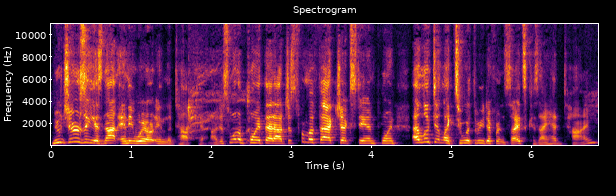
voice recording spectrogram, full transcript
New Jersey is not anywhere in the top 10. I just want to point that out just from a fact check standpoint. I looked at like two or three different sites because I had time.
